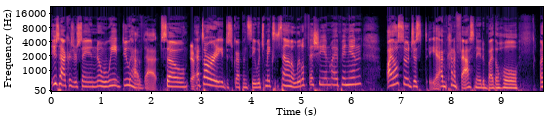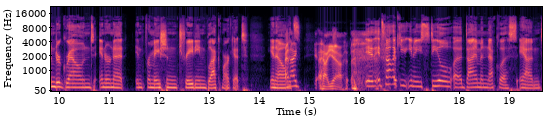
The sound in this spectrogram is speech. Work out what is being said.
These hackers are saying, no, we do have that. So Yeah. that's already a discrepancy, which makes it sound a little fishy, in my opinion. I also just, yeah, I'm kind of fascinated by the whole underground internet information trading black market. You know, And I, yeah, yeah. it, it's not like you, you know, you steal a diamond necklace and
